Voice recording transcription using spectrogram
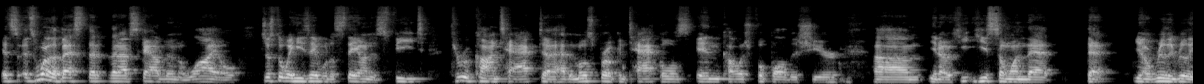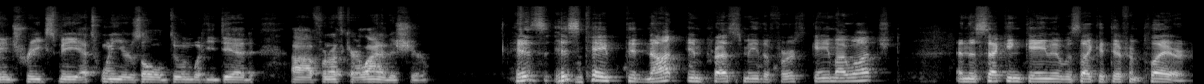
it's it's one of the best that, that I've scouted in a while. Just the way he's able to stay on his feet through contact, uh, had the most broken tackles in college football this year. Um, you know, he, he's someone that that you know really really intrigues me at 20 years old doing what he did uh, for North Carolina this year. His his tape did not impress me the first game I watched, and the second game it was like a different player.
